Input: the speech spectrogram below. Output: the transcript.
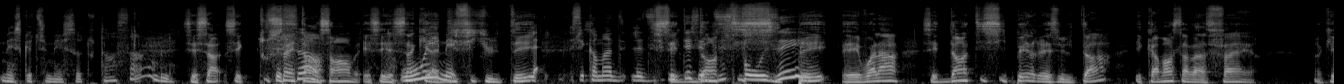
Mais est-ce que tu mets ça tout ensemble? C'est ça, c'est que tout ça est ensemble. Et c'est ça qui est la difficulté. C'est comment la difficulté, c'est de disposer. Et voilà, c'est d'anticiper le résultat et comment ça va se faire. OK?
